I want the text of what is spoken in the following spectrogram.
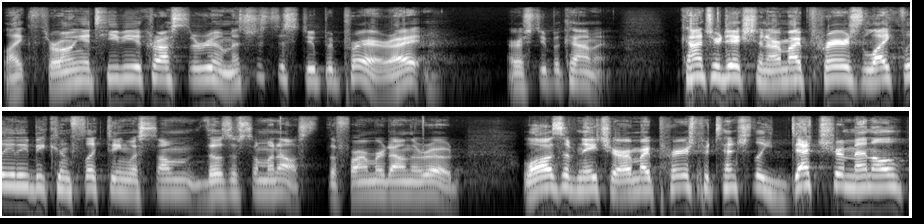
Like throwing a TV across the room. That's just a stupid prayer, right? Or a stupid comment. Contradiction Are my prayers likely to be conflicting with some, those of someone else, the farmer down the road? Laws of nature Are my prayers potentially detrimental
